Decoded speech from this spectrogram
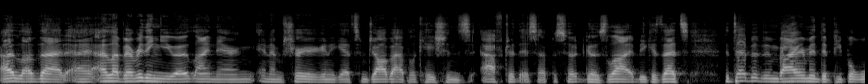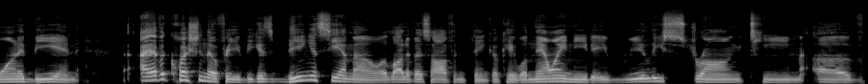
I love that. I, I love everything you outlined there, and, and I'm sure you're going to get some job applications after this episode goes live because that's the type of environment that people want to be in. I have a question though for you because being a CMO, a lot of us often think, okay, well, now I need a really strong team of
